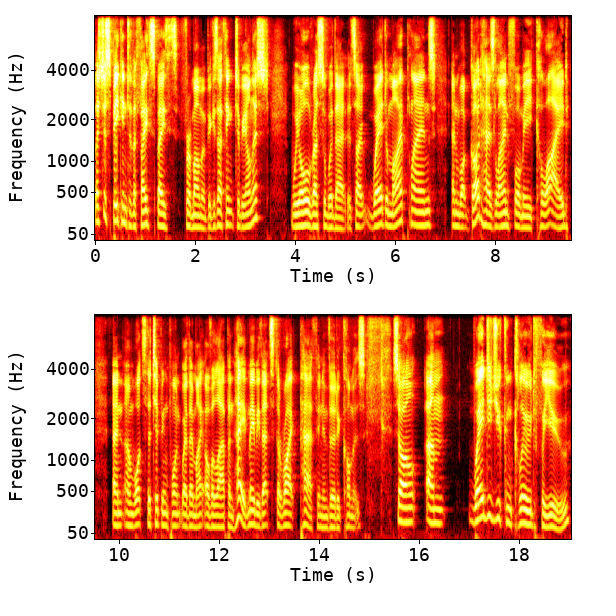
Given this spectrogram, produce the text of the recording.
let's just speak into the faith space for a moment, because I think, to be honest, we all wrestle with that. It's like where do my plans and what God has lined for me collide? And, and what's the tipping point where they might overlap? And hey, maybe that's the right path in inverted commas. So, um, where did you conclude for you?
